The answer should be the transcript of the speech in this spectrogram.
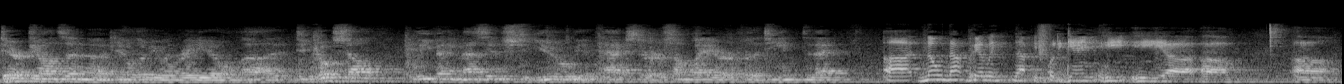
Derek Johnson, uh, KLWN Radio. Uh, did Coach Self leave any message to you via text or some way or for the team today? Uh, no, not really. Not before the game. He he. Uh, uh, uh,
